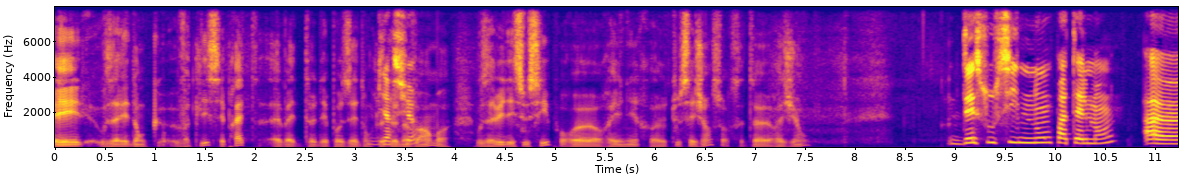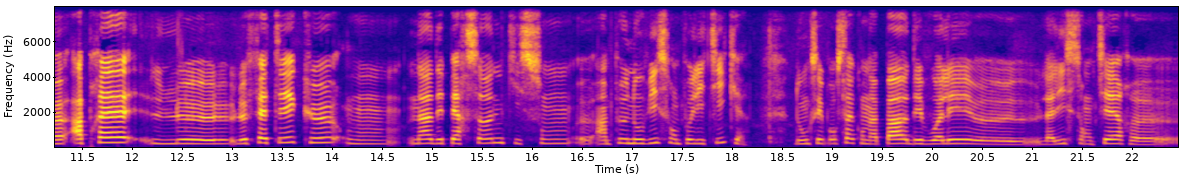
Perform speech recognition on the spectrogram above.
Et vous avez donc votre liste est prête, elle va être déposée donc le 2 novembre. Vous avez des soucis pour euh, réunir euh, tous ces gens sur cette région? Des soucis non, pas tellement. après, le, fait est que on a des personnes qui sont un peu novices en politique donc c'est pour ça qu'on n'a pas dévoilé euh, la liste entière euh,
